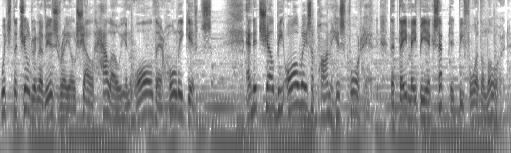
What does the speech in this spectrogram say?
which the children of Israel shall hallow in all their holy gifts. And it shall be always upon his forehead, that they may be accepted before the Lord.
